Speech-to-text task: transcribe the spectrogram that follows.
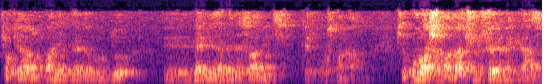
çok yararlı faaliyetlerde bulunduğu e, belgelerle de sabittir Osman Ağa'nın. İşte bu aşamada şunu söylemek lazım.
